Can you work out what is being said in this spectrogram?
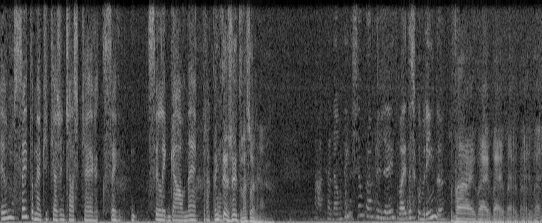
Eu não sei também o que, que a gente acha que é ser, ser legal, né? Pra tem que ter jeito, né, Sônia? Ah, cada um tem o seu próprio jeito, vai descobrindo. Vai, vai, vai, vai, vai, vai.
